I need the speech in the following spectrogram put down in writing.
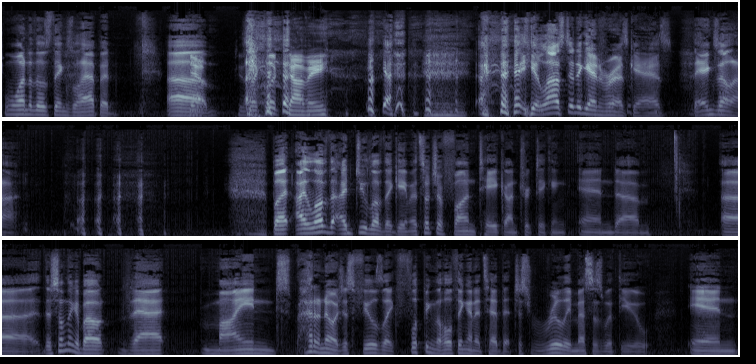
One of those things will happen. Um, He's like, look, dummy. you lost it again for us, guys. Thanks a lot. but I love that. I do love that game. It's such a fun take on trick taking, and um, uh, there's something about that mind. I don't know. It just feels like flipping the whole thing on its head that just really messes with you in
